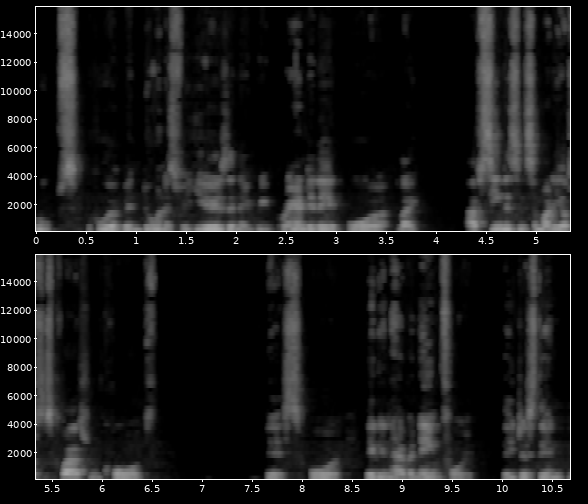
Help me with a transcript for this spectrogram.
groups who have been doing this for years and they rebranded it, or like I've seen this in somebody else's classroom called this, or they didn't have a name for it. They just didn't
